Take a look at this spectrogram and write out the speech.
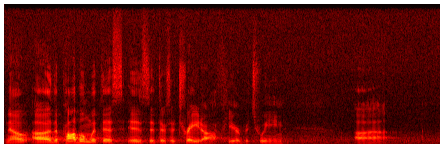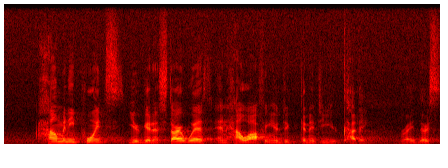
Now, uh, the problem with this is that there's a trade-off here between uh, how many points you're going to start with and how often you're going to do your cutting, right? There's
